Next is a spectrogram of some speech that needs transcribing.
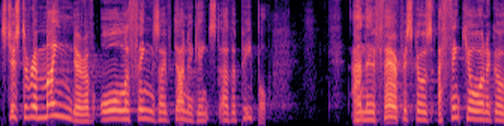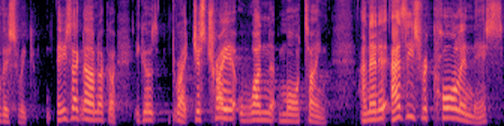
It's just a reminder of all the things I've done against other people. And the therapist goes, I think you'll want to go this week. And he's like, No, I'm not going. He goes, Right, just try it one more time. And then as he's recalling this,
